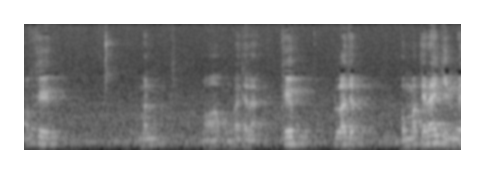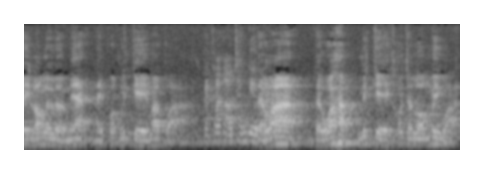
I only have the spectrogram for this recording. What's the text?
ก็คือ มันอ๋อผมก็จะละคือเราจะผมมักจะได้ยินเลยร้องเร็วๆเนี่ยในพวกลิเกมากกว่า แต่เขาเอาชั้นเดียวแต่ว่าแต่ว่าลิเกเขาจะร้องไม่หวาน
